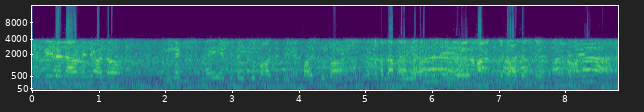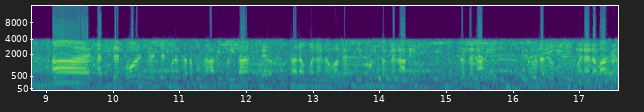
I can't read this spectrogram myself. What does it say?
pinipilan namin yung ano, yung next, may episode 2 pa kasi, may part 2 pa. Kasama namin yung Ateneo, Tagadam to. At at dyan po, dyan po nagtatapos ang ating balita. Meron po sanang mananawagan dito, isang lalaki. Isang lalaki. Dito nagkawili, mananawagan.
